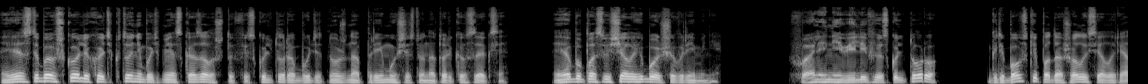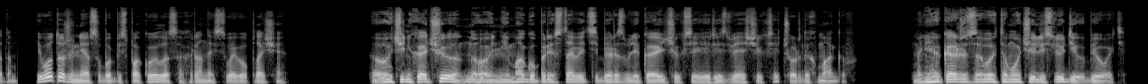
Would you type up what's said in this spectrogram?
«Если бы в школе хоть кто-нибудь мне сказал, что физкультура будет нужна преимущественно только в сексе, я бы посвящал ей больше времени». «Фали не вели физкультуру?» Грибовский подошел и сел рядом. Его тоже не особо беспокоила сохранность своего плаща. «Очень хочу, но не могу представить себе развлекающихся и резвящихся черных магов. Мне кажется, в этом учились люди убивать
